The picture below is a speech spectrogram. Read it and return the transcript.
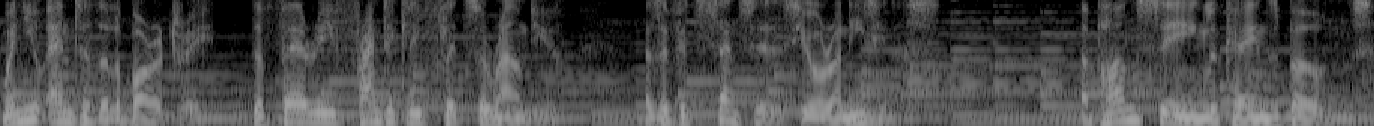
When you enter the laboratory, the fairy frantically flits around you, as if it senses your uneasiness. Upon seeing Lucain's bones,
